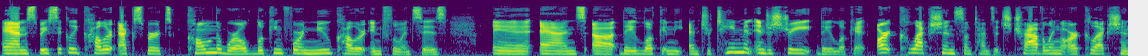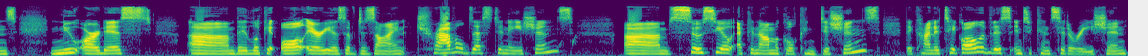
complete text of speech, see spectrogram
and it's basically color experts comb the world looking for new color influences. And uh, they look in the entertainment industry. They look at art collections. Sometimes it's traveling art collections, new artists. Um, they look at all areas of design, travel destinations, um, socioeconomical conditions. They kind of take all of this into consideration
